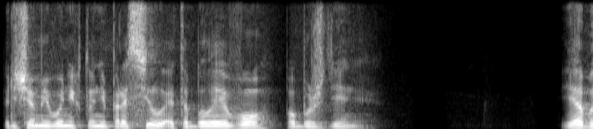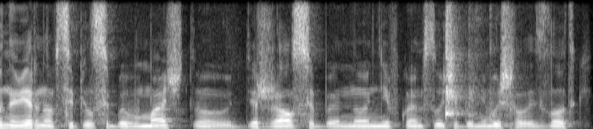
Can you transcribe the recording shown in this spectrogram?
Причем его никто не просил, это было его побуждение. Я бы, наверное, вцепился бы в мачту, держался бы, но ни в коем случае бы не вышел из лодки.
